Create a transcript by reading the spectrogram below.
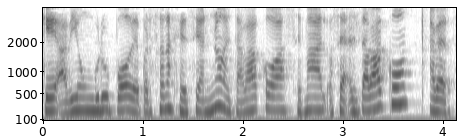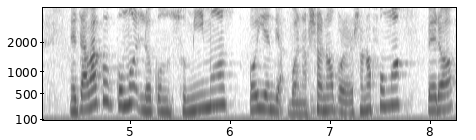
que había un grupo de personas que decían, no, el tabaco hace mal, o sea, el tabaco, a ver, el tabaco cómo lo consumimos hoy en día, bueno, yo no, porque yo no fumo, pero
